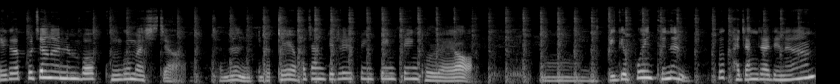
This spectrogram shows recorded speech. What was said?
제가 포장하는 법 궁금하시죠? 저는 이렇게 화장지를 뺑뺑뺑 돌려요. 어, 이게 포인트는 그 가장자리는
